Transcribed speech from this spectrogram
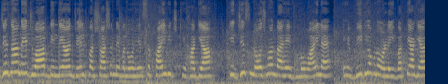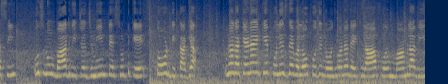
ਜਿਸ ਦੇ ਜਵਾਬ ਦਿੰਦਿਆਂ ਜੇਲ੍ਹ ਪ੍ਰਸ਼ਾਸਨ ਦੇ ਵੱਲੋਂ ਇਹ ਸਫ਼ਾਈ ਵਿੱਚ ਕਿਹਾ ਗਿਆ ਕਿ ਜਿਸ ਨੌਜਵਾਨ ਦਾ ਇਹ ਮੋਬਾਈਲ ਹੈ, ਇਹ ਵੀਡੀਓ ਬਣਾਉਣ ਲਈ ਵਰਤਿਆ ਗਿਆ ਸੀ। ਉਸ ਨੂੰ ਬਾਅਦ ਵਿੱਚ ਜ਼ਮੀਨ ਤੇ ਸੁੱਟ ਕੇ ਤੋੜ ਦਿੱਤਾ ਗਿਆ। ਉਹਨਾਂ ਦਾ ਕਹਿਣਾ ਹੈ ਕਿ ਪੁਲਿਸ ਦੇ ਵੱਲੋਂ ਕੁਝ ਨੌਜਵਾਨਾਂ ਦੇ ਖਿਲਾਫ ਮਾਮਲਾ ਵੀ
